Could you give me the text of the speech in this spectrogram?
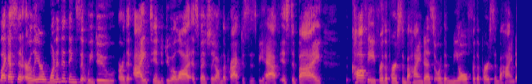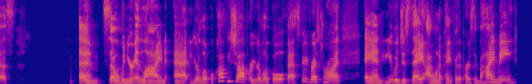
like I said earlier, one of the things that we do, or that I tend to do a lot, especially on the practice's behalf, is to buy coffee for the person behind us or the meal for the person behind us. Um, so when you're in line at your local coffee shop or your local fast food restaurant and you would just say i want to pay for the person behind me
